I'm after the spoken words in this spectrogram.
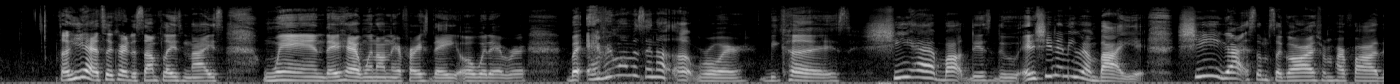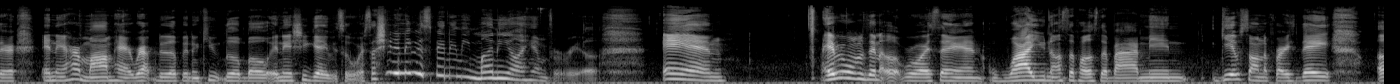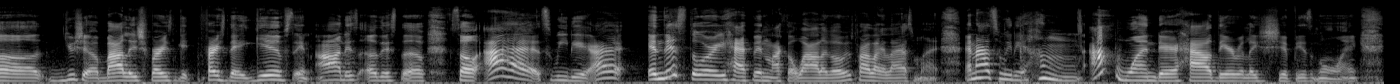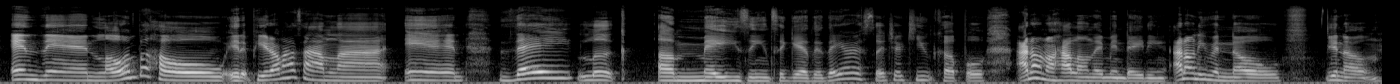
So he had took her to someplace nice when they had went on their first date or whatever. But everyone was in an uproar because she had bought this dude and she didn't even buy it. She got some cigars from her father and then her mom had wrapped it up in a cute little bow and then she gave it to her. So she didn't even spend any money on him for real. And everyone was in an uproar saying why you not supposed to buy men gifts on the first date uh you should abolish first first date gifts and all this other stuff so i had tweeted i and this story happened like a while ago. It was probably like last month. And I tweeted, hmm, I wonder how their relationship is going. And then lo and behold, it appeared on my timeline and they look amazing together. They are such a cute couple. I don't know how long they've been dating. I don't even know, you know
